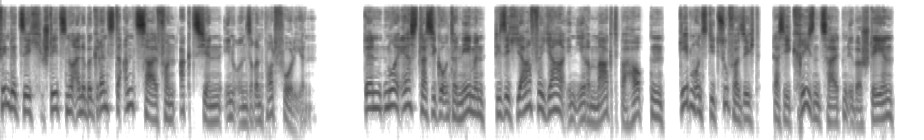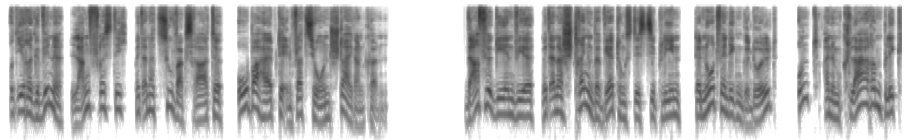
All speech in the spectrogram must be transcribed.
findet sich stets nur eine begrenzte Anzahl von Aktien in unseren Portfolien. Denn nur erstklassige Unternehmen, die sich Jahr für Jahr in ihrem Markt behaupten, geben uns die Zuversicht, dass sie Krisenzeiten überstehen und ihre Gewinne langfristig mit einer Zuwachsrate oberhalb der Inflation steigern können. Dafür gehen wir mit einer strengen Bewertungsdisziplin, der notwendigen Geduld und einem klaren Blick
